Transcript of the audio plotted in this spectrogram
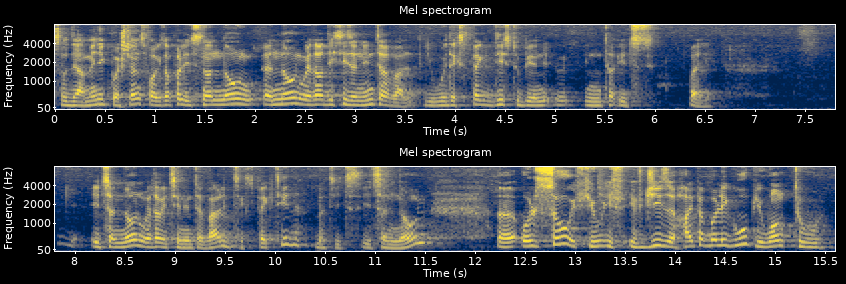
So there are many questions. For example, it's not known unknown whether this is an interval. You would expect this to be an inter, it's well it's unknown whether it's an interval, it's expected, but it's, it's unknown. Uh, also, if, you, if, if G is a hyperbolic group, you want to,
